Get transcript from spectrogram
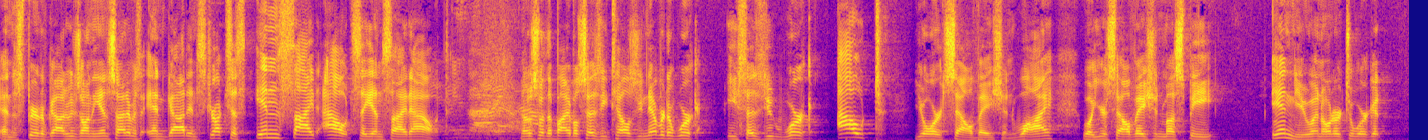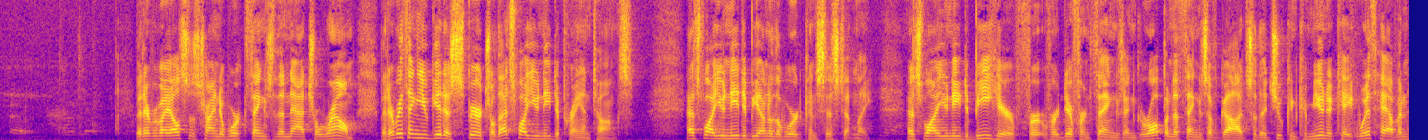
and the Spirit of God who's on the inside of us. And God instructs us inside out. Say inside out. Inside out. Notice what the Bible says. He tells you never to work, He says you work out your salvation. Why? Well, your salvation must be in you in order to work it but everybody else is trying to work things in the natural realm. But everything you get is spiritual. That's why you need to pray in tongues. That's why you need to be under the word consistently. That's why you need to be here for, for different things and grow up in the things of God so that you can communicate with heaven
